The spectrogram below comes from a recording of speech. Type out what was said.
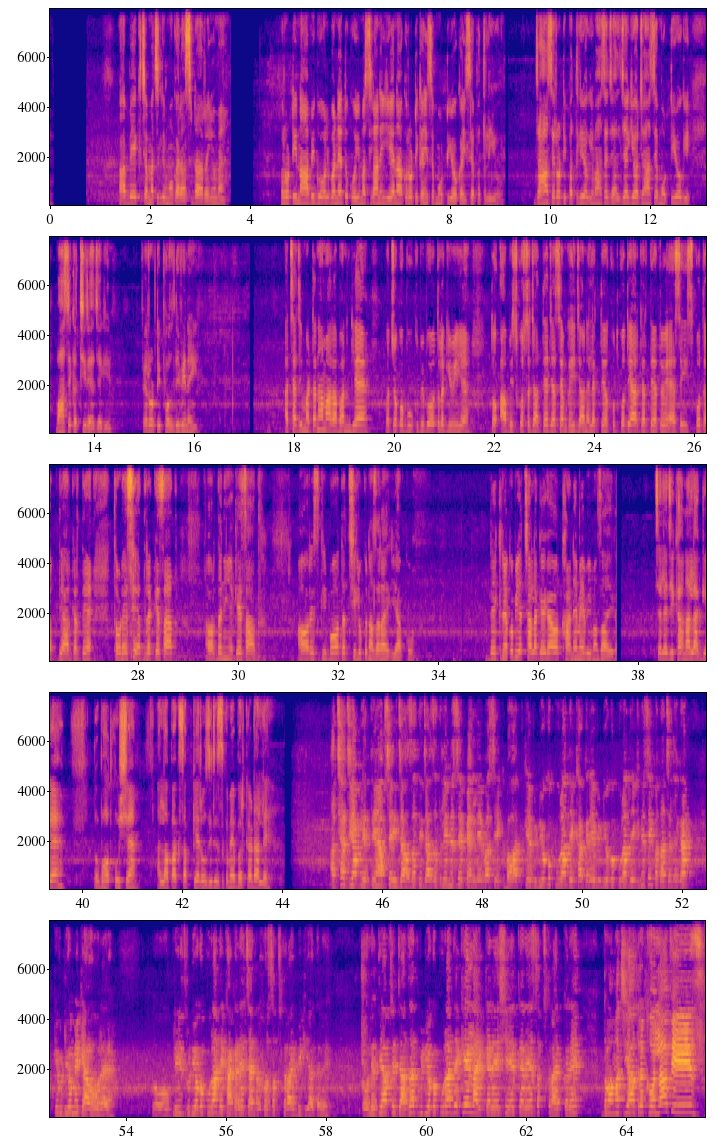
अब एक चम्मच लीमू का रस डाल रही हूँ मैं। रोटी ना भी गोल बने तो कोई मसला नहीं, ये ना कि रोटी कहीं से मोटी हो, कहीं से पतली हो। जहाँ से रोटी पतली होगी, वहाँ से जल जाएगी और जहाँ से मोटी होगी, वहाँ से कच्ची रह जाएगी। फिर रोटी फूलती भी नहीं। अच्छा जी, मटन हमारा बन गया है। बच्चों को भूख भी बहुत लगी हुई है। तो अब इसको सजाते हैं, जैसे हम कहीं जाने लगते हैं, ख़ुद को तैयार करते हैं तो ऐसे ही इसको तब तैयार करते हैं, थोड़े से अदरक के साथ और धनिए के साथ। और इसकी बहुत अच्छी लुक नज़र आएगी आपको। देखने को भी अच्छा लगेगा और खाने में भी मज़ा आएगा। चले जी, खाना लग गया है तो बहुत खुश हैं। अल्लाह पाक सबके रोज़ी रिज्क में बरकत डाले। अच्छा जी, आप लेते हैं आपसे इजाज़त। इजाज़त लेने से पहले बस एक बात कि वीडियो को पूरा देखा करें। वीडियो को पूरा देखने से ही पता चलेगा कि वीडियो में क्या हो रहा है। तो प्लीज़ वीडियो को पूरा देखा करें, चैनल को सब्सक्राइब भी किया करें। तो लेते हैं आपसे इजाज़त। वीडियो को पूरा देखें, लाइक करें, शेयर करें, सब्सक्राइब करें। दुआ याद रखो। अल्लाह हाफिज़।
